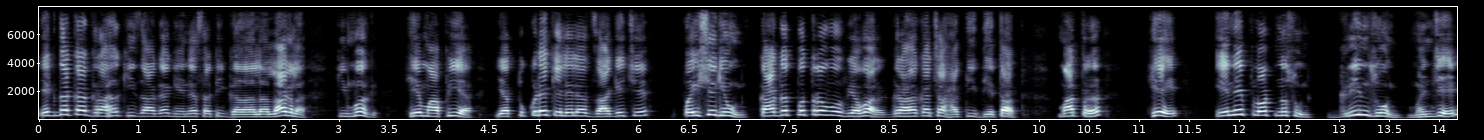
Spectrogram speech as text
एकदा का ग्राहक ही जागा घेण्यासाठी गळाला लागला की मग हे माफिया या तुकडे केलेल्या जागेचे पैसे घेऊन कागदपत्र व व्यवहार ग्राहकाच्या हाती देतात. मात्र हे एने प्लॉट नसून ग्रीन झोन म्हणजे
